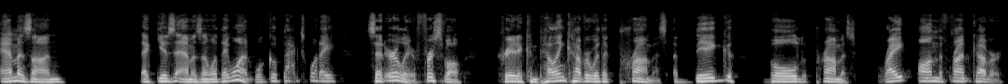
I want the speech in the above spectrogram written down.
Amazon that gives Amazon what they want? Well, go back to what I said earlier. First of all, create a compelling cover with a promise, a big, bold promise right on the front cover.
